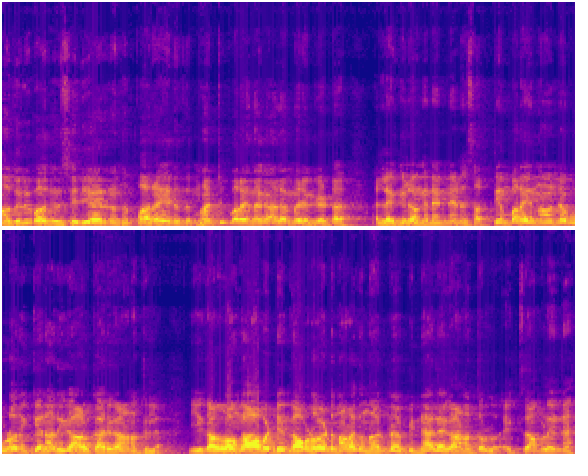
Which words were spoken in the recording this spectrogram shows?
അതിൽ പറഞ്ഞത് ശരിയായിരുന്നെന്ന് പറയരുത്. മാറ്റി പറയുന്ന കാലം വരും കേട്ടോ. അല്ലെങ്കിലും അങ്ങനെ തന്നെയാണ്. സത്യം പറയുന്നവന്റെ കൂടെ നിൽക്കാൻ അധികം ആൾക്കാർ കാണത്തില്ല. ഈ കള്ളവും കാവട്ടിയും കവടമായിട്ട് നടക്കുന്നവരുടെ പിന്നാലെ കാണത്തുള്ളൂ. എക്സാമ്പിൾ തന്നെ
